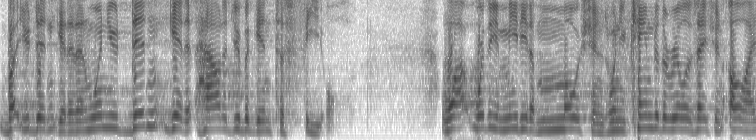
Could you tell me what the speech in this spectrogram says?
but you didn't get it. And when you didn't get it, how did you begin to feel? What were the immediate emotions when you came to the realization, oh, I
